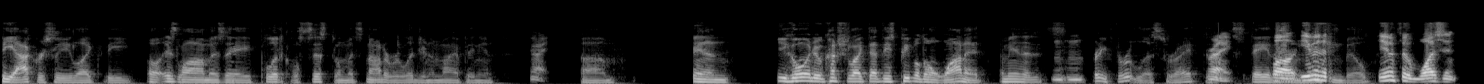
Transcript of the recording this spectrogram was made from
theocracy like the well, Islam is a political system. It's not a religion, in my opinion. Right. Um, and you go into a country like that, these people don't want it. I mean, it's Mhm. pretty fruitless, right? To Right. Stay there Well, even if- build. even if it wasn't,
